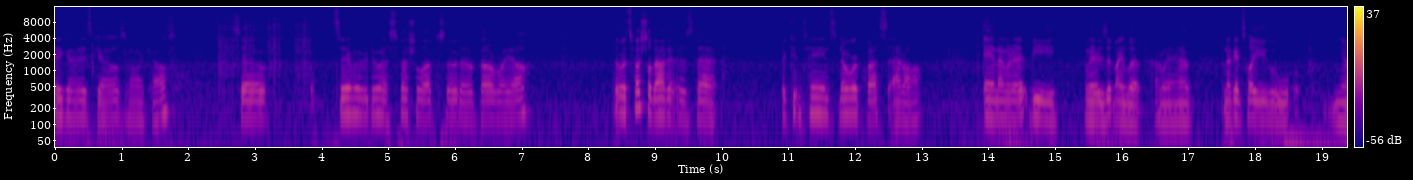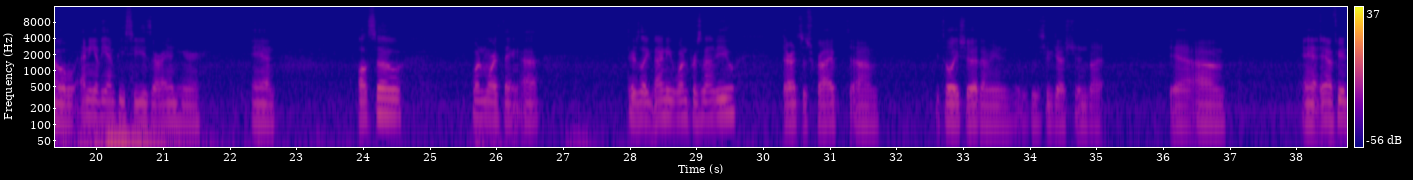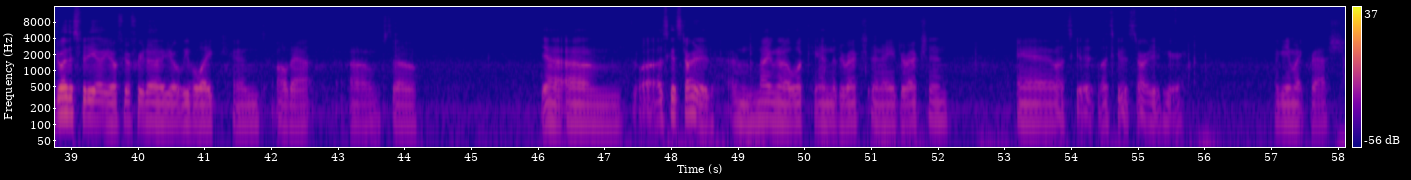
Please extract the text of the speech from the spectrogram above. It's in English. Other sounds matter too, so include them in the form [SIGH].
Hey guys, gals, and all my pals. So, today I'm going to be doing a special episode of Battle Royale. The, what's special about it is that it contains no requests at all, and I'm going to be, I'm going to zip my lip. I'm going to have, I'm not going to tell you, you know, any of the NPCs that are in here, and also, one more thing, uh, there's like 91% of you that aren't subscribed. Um, you totally should. I mean, it's a suggestion, but yeah. Um, and you know, if you enjoy this video, you know, feel free to you know leave a like and all that. Um, so yeah, um, let's get started. I'm not even gonna look in the direction in any direction, and let's get it. Let's get it started here. My game might crash.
